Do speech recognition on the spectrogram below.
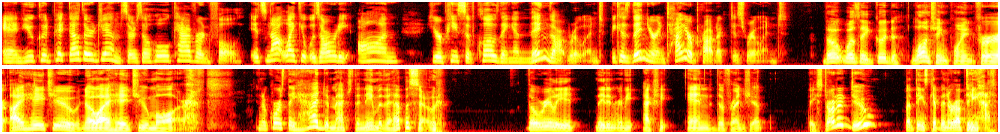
and you could pick other gems. There's a whole cavern full. It's not like it was already on your piece of clothing and then got ruined, because then your entire product is ruined. Though it was a good launching point for I hate you, no I hate you more. and of course they had to match the name of the episode. Though really, it, they didn't really actually end the friendship. They started to, but things kept interrupting that.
